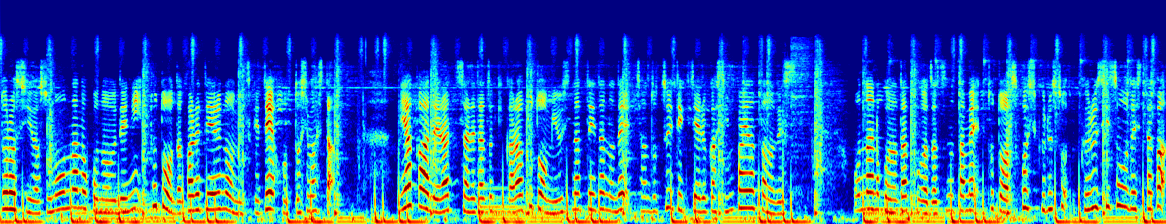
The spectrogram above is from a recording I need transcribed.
ドロシーはその女の子の腕にトトを抱かれているのを見つけてほっとしました。リアカーで拉致された時からトトを見失っていたのでちゃんとついてきているか心配だったのです。女の子の抱っこが雑なためトトは少し苦しそうでしたが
